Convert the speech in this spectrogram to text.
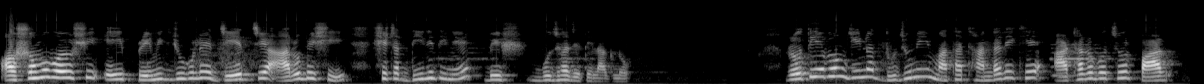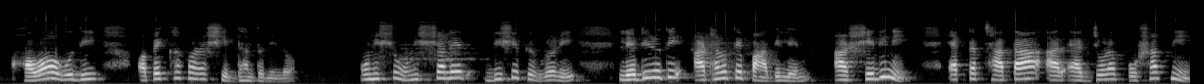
অসমবয়সী এই প্রেমিক যুগলের জেদ যে আরও বেশি, সেটা দিনে দিনে বেশ বোঝা যেতে লাগল। রতি এবং জিনা দুজনেই মাথা ঠান্ডা রেখে আঠারো বছর পার হওয়া অবধি অপেক্ষা করার সিদ্ধান্ত নিল। উনিশশো উনিশ সালের বিশে ফেব্রুয়ারি লেডি রতি আঠারোতে পা দিলেন আর সেদিনই একটা ছাতা আর একজোড়া পোশাক নিয়ে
